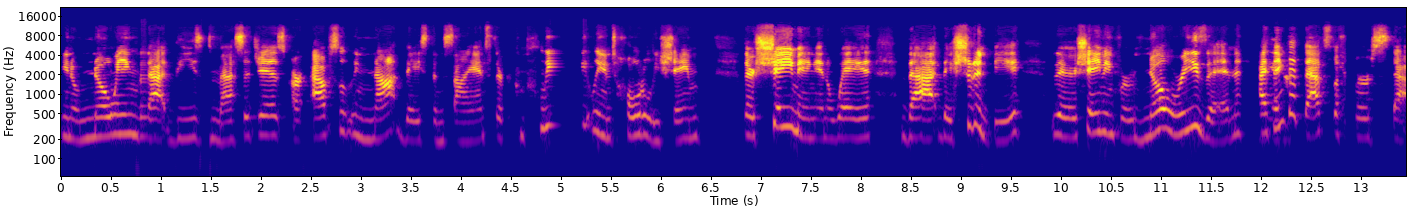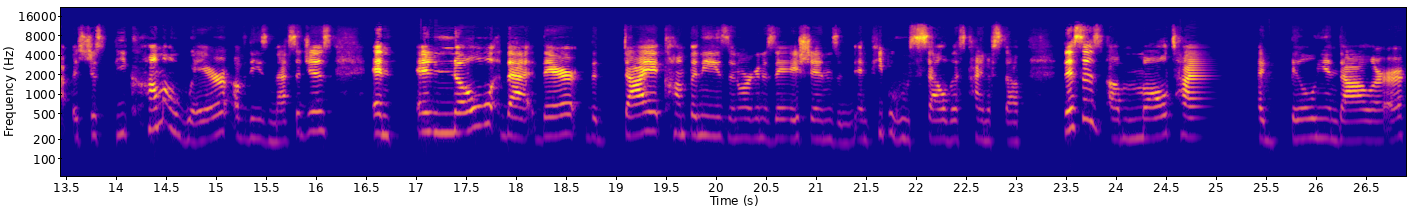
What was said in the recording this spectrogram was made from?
you know knowing that these messages are absolutely not based in science they're completely and totally shame they're shaming in a way that they shouldn't be they're shaming for no reason i think that that's the first step is just become aware of these messages and and know that they're the diet companies and organizations and, and people who sell this kind of stuff this is a multi billion dollar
